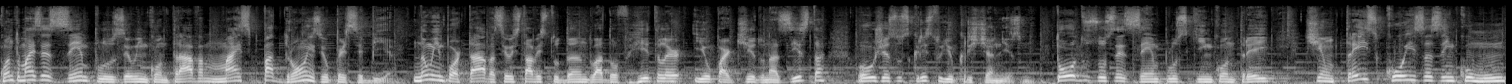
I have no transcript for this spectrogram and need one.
Quanto mais exemplos eu encontrava, mais padrões eu percebia. Não importava se eu estava estudando Adolf Hitler e o Partido Nazista ou Jesus Cristo e o cristianismo. Todos os exemplos que encontrei tinham três coisas em comum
